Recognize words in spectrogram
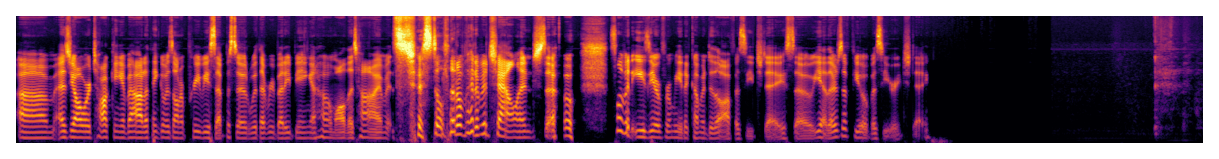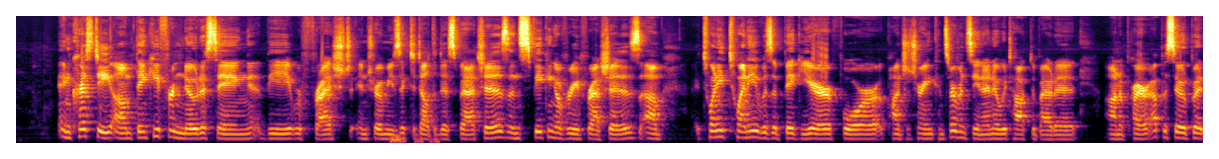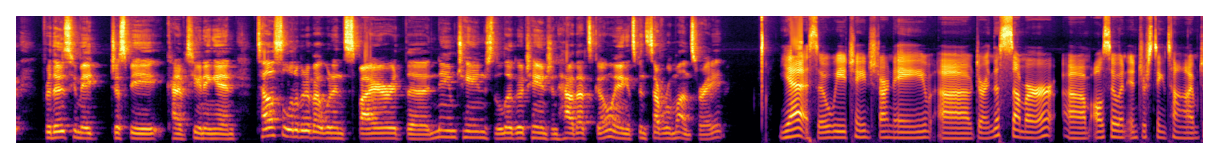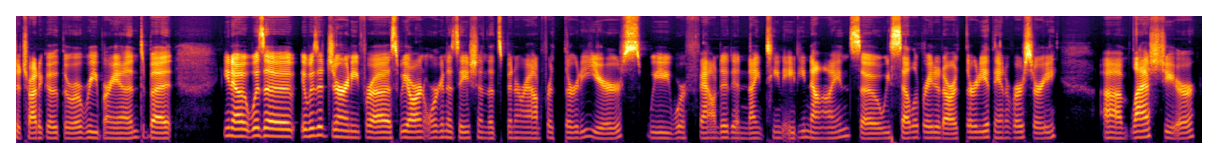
Um, as y'all were talking about, I think it was on a previous episode with everybody being at home all the time. It's just a little bit of a challenge. So it's a little bit easier for me to come into the office each day. So yeah, there's a few of us here each day. And Christy, um, thank you for noticing the refreshed intro music to Delta Dispatches. And speaking of refreshes, um, 2020 was a big year for Pontchartrain Conservancy, and I know we talked about it on a prior episode, but for those who may just be kind of tuning in, tell us a little bit about what inspired the name change, the logo change, and how that's going. It's been several months, right? Yeah, so we changed our name uh, during the summer. Um, also, an interesting time to try to go through a rebrand, but you know it was a it was a journey for us we are an organization that's been around for 30 years we were founded in 1989 so we celebrated our 30th anniversary um, last year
